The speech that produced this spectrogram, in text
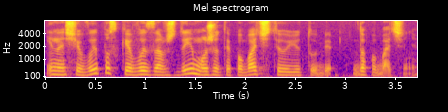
І наші випуски ви завжди можете побачити у Ютубі. До побачення.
